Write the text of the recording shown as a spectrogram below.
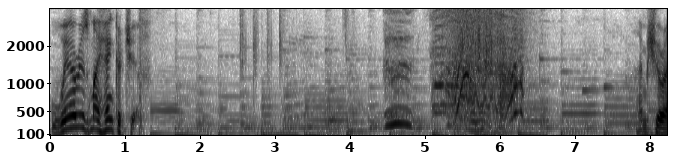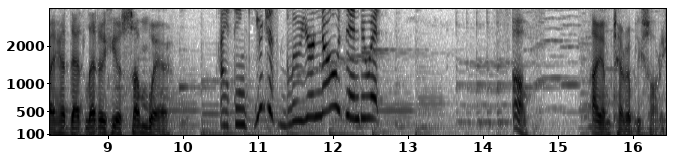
Where is my handkerchief? I'm sure I had that letter here somewhere. I think you just blew your nose into it. Oh, I am terribly sorry.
